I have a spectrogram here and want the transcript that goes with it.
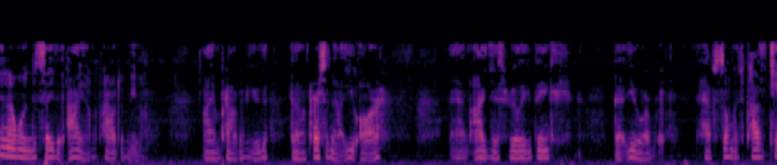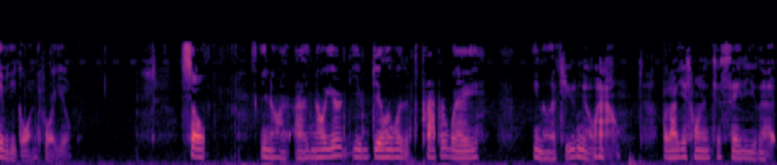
And I wanted to say that I am proud of you. I am proud of you, the, the person that you are. And I just really think that you are have so much positivity going for you. So, you know, I, I know you're you're dealing with it the proper way, you know, that you know how. But I just wanted to say to you that,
